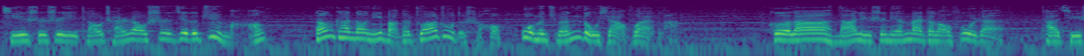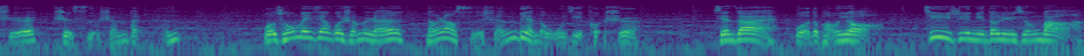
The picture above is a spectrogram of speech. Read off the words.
其实是一条缠绕世界的巨蟒，当看到你把它抓住的时候，我们全都吓坏了。赫拉哪里是年迈的老妇人？她其实是死神本人。我从没见过什么人能让死神变得无计可施。现在，我的朋友，继续你的旅行吧。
